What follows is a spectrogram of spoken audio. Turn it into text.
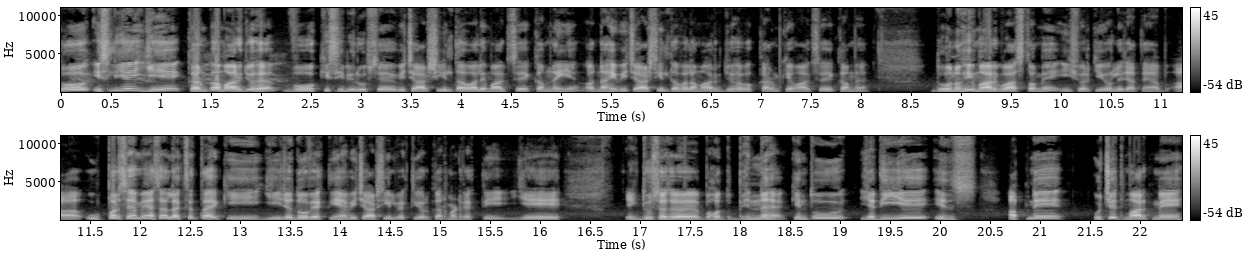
तो इसलिए ये कर्म का मार्ग जो है, वो किसी भी रूप से विचारशीलता वाले मार्ग से कम नहीं है और ना ही विचारशीलता वाला मार्ग जो है, वो कर्म के मार्ग से कम है। दोनों ही मार्ग वास्तव में ईश्वर की ओर ले जाते हैं। अब ऊपर से हमें ऐसा लग सकता है कि ये जो दो व्यक्ति हैं, विचारशील व्यक्ति और कर्मठ व्यक्ति, ये एक दूसरे से बहुत भिन्न है। किंतु यदि ये इन अपने उचित मार्ग में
